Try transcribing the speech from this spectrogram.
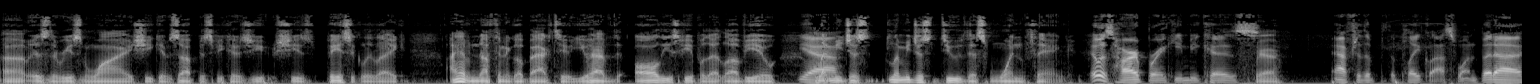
uh, is the reason why she gives up is because you she's basically like I have nothing to go back to you have all these people that love you Yeah. let me just let me just do this one thing It was heartbreaking because yeah after the the plate glass one. But uh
